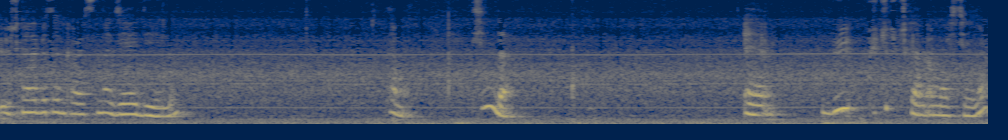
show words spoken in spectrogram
üçgende beta'nın karşısında C diyelim. Tamam. Şimdi e, büyük, küçük üçgenden başlayalım.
